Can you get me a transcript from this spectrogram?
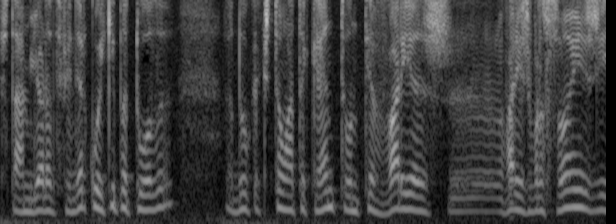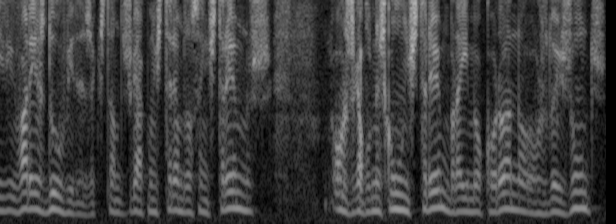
Está melhor a defender com a equipa toda do que a questão atacante, onde teve várias, ah, várias versões e várias dúvidas. A questão de jogar com extremos ou sem extremos ou jogar pelo menos com um extremo, Brahim ou Corona, ou os dois juntos,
